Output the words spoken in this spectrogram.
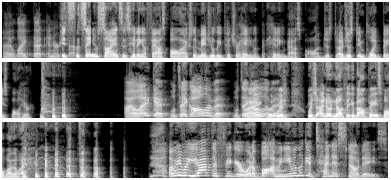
I like that intercept. It's the same science as hitting a fastball. Actually, major league pitcher hitting a hitting a basketball. I've just I've just employed baseball here. I like it. We'll take all of it. We'll take right? all of which, it. Which I know nothing about baseball, by the way. I mean, but you have to figure when a ball, I mean, even look at tennis nowadays.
